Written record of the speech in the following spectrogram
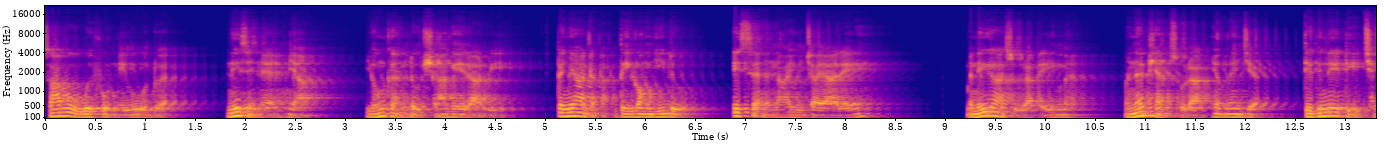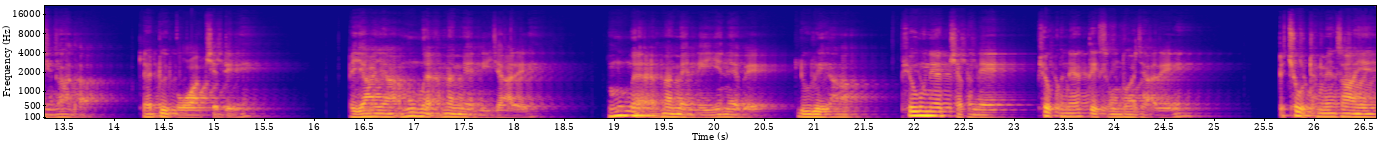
စားဖို့ဝတ်ဖို့နေဖို့အတွက်နေ့စဉ်နဲ့အမျှရုန်းကန်လှုပ်ရှားခဲ့တာတွေတညတကအသေးကောင်းကြီးလို့အိတ်ဆက်အနာယူကြရတယ် မနေ့ကဆိုတာအိမ်မက်မနေ့ပြန်ဆိုတာမြုံနှင်းချက်ဒီကနေ့ဒီအချိန်ကသာလက်တွေ့ဘဝဖြစ်တယ်အရာရာအမှုမဲ့အမှတ်မဲ့နေကြတယ်အမှုမဲ့အမှတ်မဲ့နေရင်းနဲ့ပဲလူတွေဟာဖြိုးနေဖြတ်ခနဲ့ဖြုတ်ခနဲ့တိတ်ဆုံးသွားကြတယ်တချို့ထမင်းစားရင်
